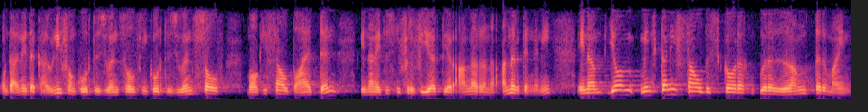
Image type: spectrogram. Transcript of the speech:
Onthou net ek hou nie van kortison salf nie. Kortison salf maak die vel baie dun en dan het ons nie verweer deur allerlei ander dinge nie. En dan ja, mens kan nie vel beskadig oor 'n lang termyn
